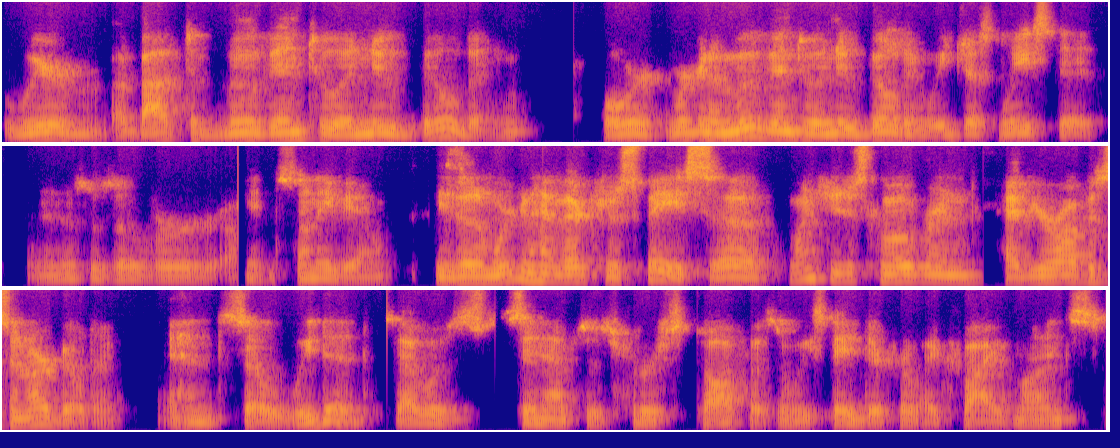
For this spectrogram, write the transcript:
we're about to move into a new building well, we're, we're going to move into a new building. We just leased it. And this was over in Sunnyvale. He said, we're going to have extra space. Uh, why don't you just come over and have your office in our building? And so we did. That was Synapse's first office. And we stayed there for like five months,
